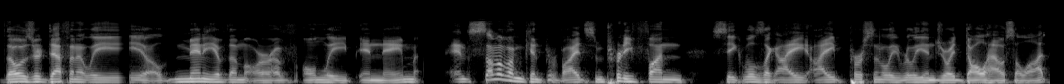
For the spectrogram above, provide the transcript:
Those are definitely. You know, many of them are of only in name, and some of them can provide some pretty fun sequels. Like I I personally really enjoyed Dollhouse a lot.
